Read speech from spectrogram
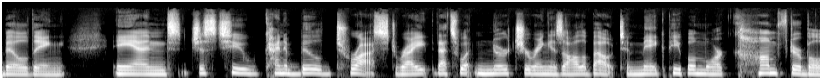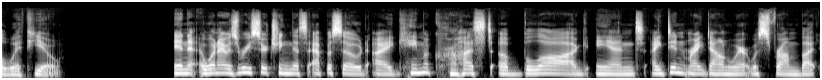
building and just to kind of build trust, right? That's what nurturing is all about to make people more comfortable with you. And when I was researching this episode, I came across a blog and I didn't write down where it was from, but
